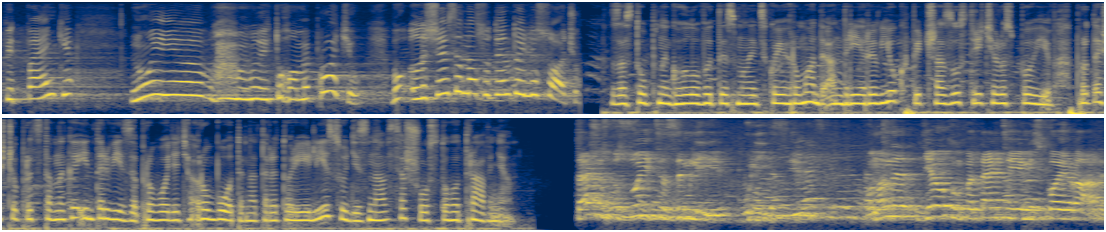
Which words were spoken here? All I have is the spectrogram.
в підпеньки. Ну і, е, ну і того ми проти. Бо лишився нас один той лісочок. Заступник голови Тисменецької громади Андрій Рев'юк під час зустрічі розповів про те, що представники інтервізи проводять роботи на території лісу, дізнався 6 травня. Те, що стосується землі у лісі, воно не є у компетенції міської ради.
